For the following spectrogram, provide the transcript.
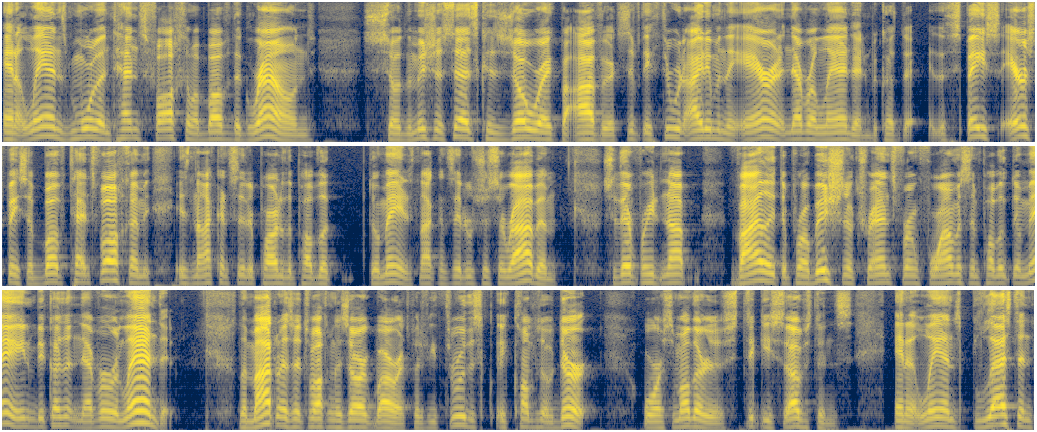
and it lands more than 10 tefachim above the ground, so the Mishnah says, "Kazorek ba'avir." It's if they threw an item in the air and it never landed, because the, the space, airspace above ten is not considered part of the public domain. It's not considered reshus harabim. So therefore, he did not violate the prohibition of transferring four in public domain because it never landed. Lamatra is a tefachim But if he threw this clumps of dirt or some other sticky substance and it lands less than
